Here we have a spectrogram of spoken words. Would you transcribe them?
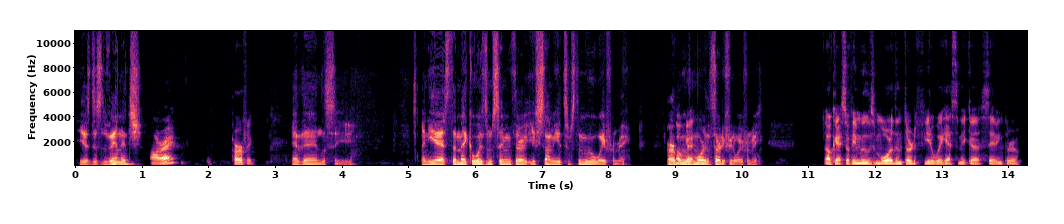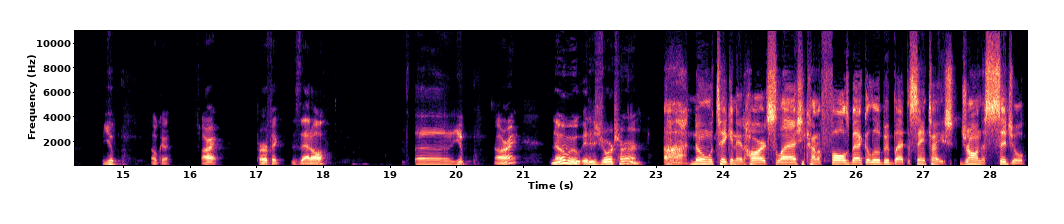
he has disadvantage. All right. Perfect. And then let's see. And he has to make a wisdom saving throw each time he attempts to move away from me, or Okay. move more than thirty feet away from me. Okay, so if he moves more than 30 feet away, he has to make a saving throw. Yep. Okay. All right. Perfect. Is that all? Uh, yep. All right. Nomu, it is your turn. Uh, Nomu taking that hard slash. He kind of falls back a little bit, but at the same time, he's drawing a sigil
